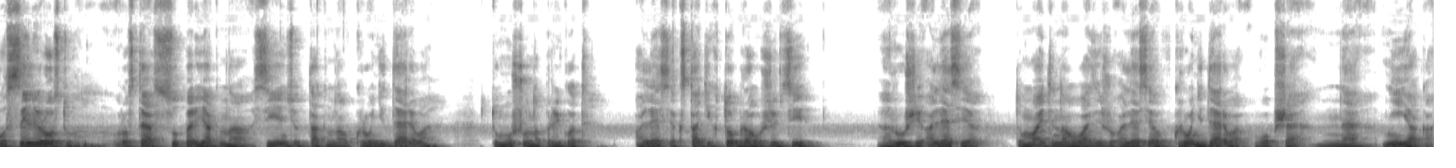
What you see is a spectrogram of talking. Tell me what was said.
По силі росту росте супер як на сіянцю, так і на вкроні дерева. Тому що, наприклад, Олеся, кстати, хто брав живці груші Олесія, то майте на увазі, що Олеся в кроні дерева взагалі не ніяка.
